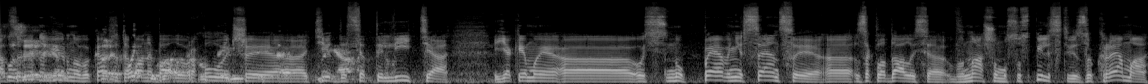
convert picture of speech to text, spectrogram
Абсолютно вірно. Ви кажете, пане Павло, враховуючи е, ті десятиліття, якими е, ось ну певні сенси е, закладалися в нашому суспільстві, зокрема.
